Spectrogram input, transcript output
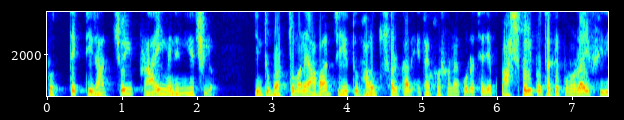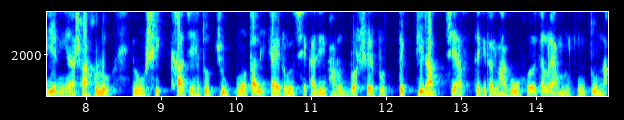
প্রত্যেকটি রাজ্যই প্রায় মেনে নিয়েছিল। কিন্তু বর্তমানে আবার যেহেতু ভারত সরকার এটা ঘোষণা করেছে যে পাশফেল প্রথাকে পুনরায় ফিরিয়ে নিয়ে আসা হলো এবং শিক্ষা যেহেতু যুগ্ম তালিকায় রয়েছে, কাজেই ভারতবর্ষের প্রত্যেকটি রাজ্যে আজ থেকে এটা লাগু হয়ে গেল এমন কিন্তু না।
